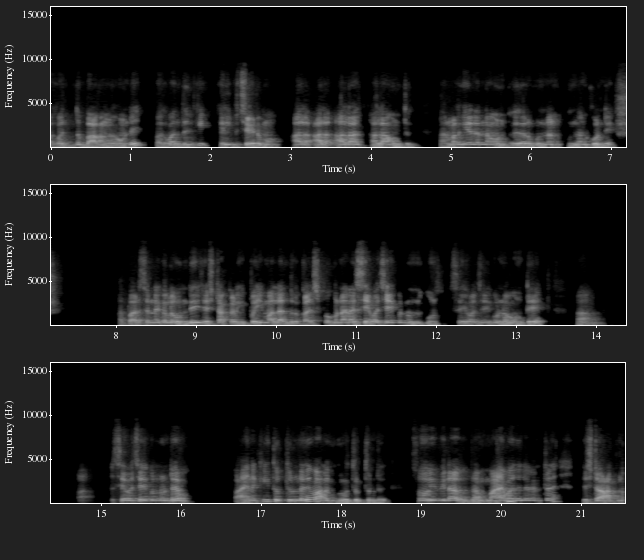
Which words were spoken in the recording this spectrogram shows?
భగవంతుతో భాగంగా ఉండి భగవంతునికి హెల్ప్ చేయడము అలా అలా అలా అలా ఉంటుంది. నార్మల్గా ఏదన్నా ఏదైనా ఉందనుకోండి ఆ పర్సన్ దగ్గరలో ఉండి జస్ట్ అక్కడికి పోయి మళ్ళీ అందులో కలిసిపోకుండా ఆయనకు సేవ చేయకుండా సేవ చేయకుండా ఉంటే సేవ చేయకుండా ఉంటే ఆయనకి తృప్తి ఉండదు వాళ్ళకి కూడా తృప్తి ఉండదు. సో ఇవి ఇలా మాయావాదులు ఏంటంటే జస్ట్ ఆత్మ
